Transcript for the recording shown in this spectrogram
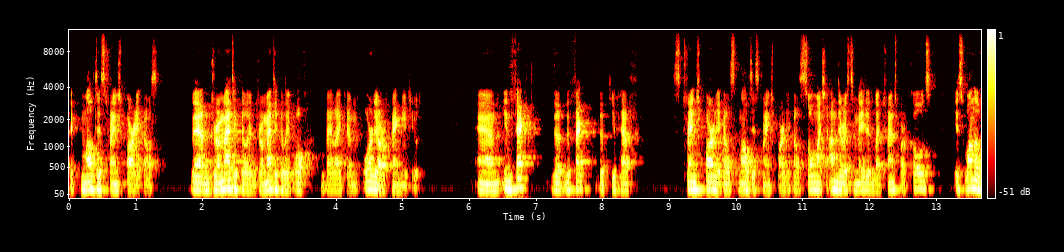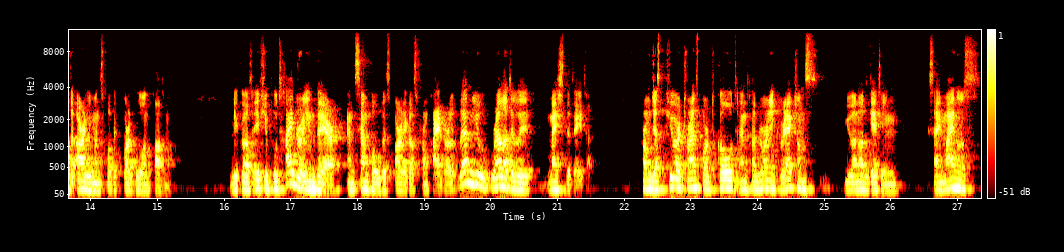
like multi-strange particles, they are dramatically, dramatically off by like an order of magnitude. And in fact, the, the fact that you have strange particles, multi-strange particles, so much underestimated by transport codes is one of the arguments for the quark gluon plasma. Because if you put hydro in there and sample these particles from hydro, then you relatively match the data. From just pure transport code and hadronic reactions, you are not getting xi minus,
